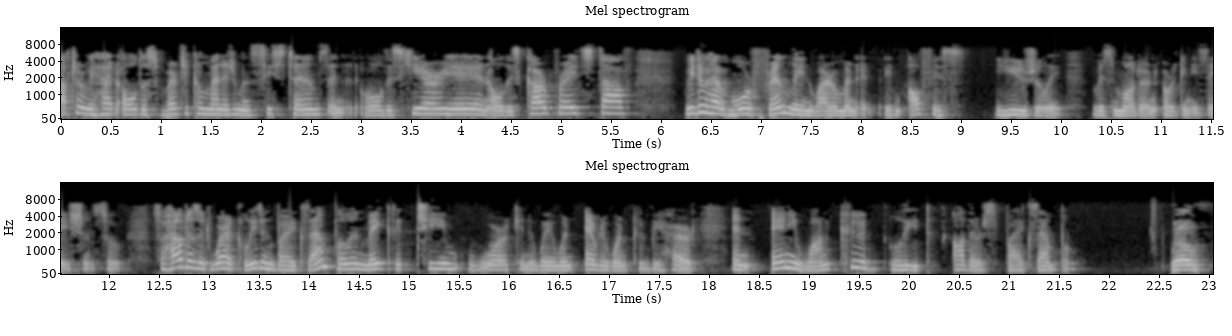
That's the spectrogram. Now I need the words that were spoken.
After we had all those vertical management systems and all this hierarchy and all this corporate stuff, we do have more friendly environment in office usually with modern organizations. So, so how does it work? Leading by example and make the team work in a way when everyone could be heard and anyone could lead others by example. Well,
